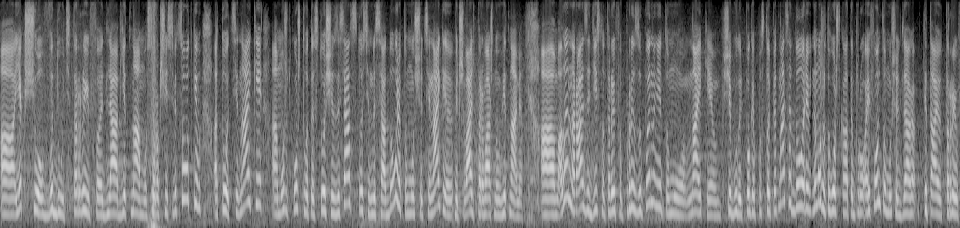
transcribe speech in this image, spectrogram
А якщо введуть тариф для В'єтнаму 46%, а то ці а, можуть коштувати 160-170 доларів, тому що ці Nike відшивають переважно у В'єтнамі. Але наразі дійсно тарифи призупинені, тому Nike ще будуть поки по 115 доларів. Не можу того ж сказати про iPhone, тому що для Китаю тариф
